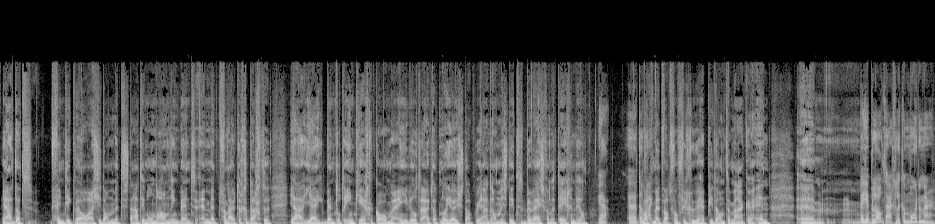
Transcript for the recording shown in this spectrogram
Ja, dat vind ik wel, als je dan met de staat in onderhandeling bent en met vanuit de gedachte, ja, jij bent tot inkeer gekomen en je wilt uit dat milieu stappen, ja, dan is dit het bewijs van het tegendeel. Ja. Uh, dat wat, Met wat voor figuur heb je dan te maken? En, um, je beloont eigenlijk een moordenaar.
